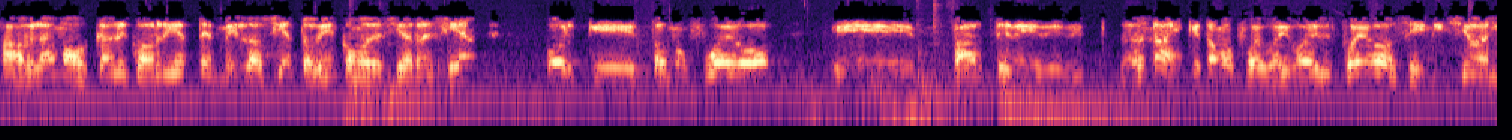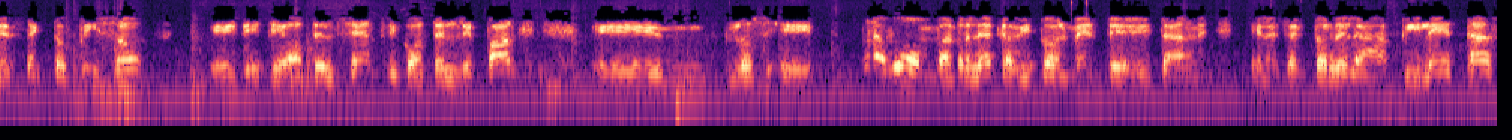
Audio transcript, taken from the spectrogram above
Hablamos calle Corrientes 1200, bien como decía recién, porque tomó fuego eh, parte de, No, es que tomó fuego, digo, el fuego se inició en el sexto piso eh, de este hotel céntrico, Hotel de Park. Eh, los, una bomba, en realidad, que habitualmente están en el sector de las piletas,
